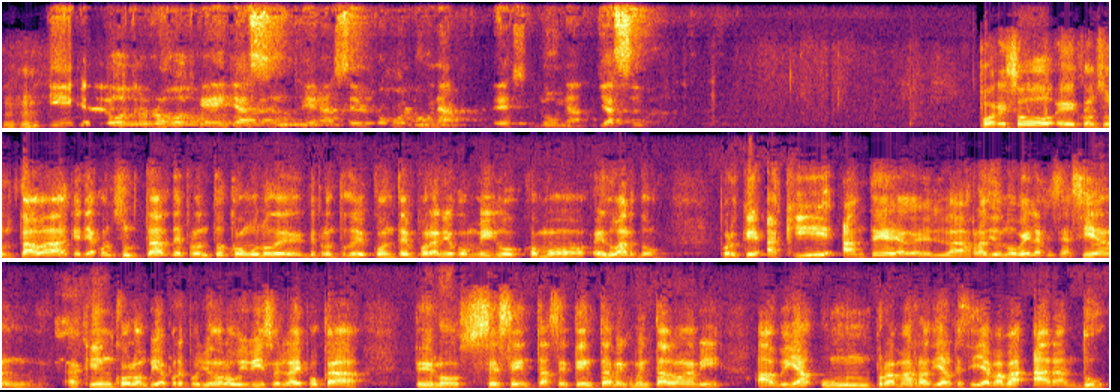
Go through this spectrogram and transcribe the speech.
Ujú. Y el otro robot que es Yasu viene a ser como Luna, es Luna, Yasu. Por eso eh, consultaba, quería consultar de pronto con uno de, de pronto de contemporáneo conmigo, como Eduardo, porque aquí antes eh, las radionovelas que se hacían aquí en Colombia, por ejemplo, yo no lo viví, eso en la época de los 60, 70, me comentaban a mí, había un programa radial que se llamaba Arandú,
